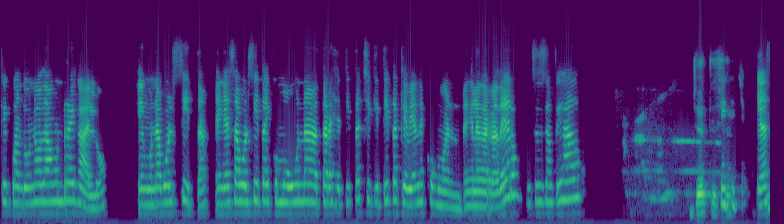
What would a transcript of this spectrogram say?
que cuando uno da un regalo en una bolsita, en esa bolsita hay como una tarjetita chiquitita que viene como en, en el agarradero. No sé si se han fijado. Yes, teacher. Yes,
